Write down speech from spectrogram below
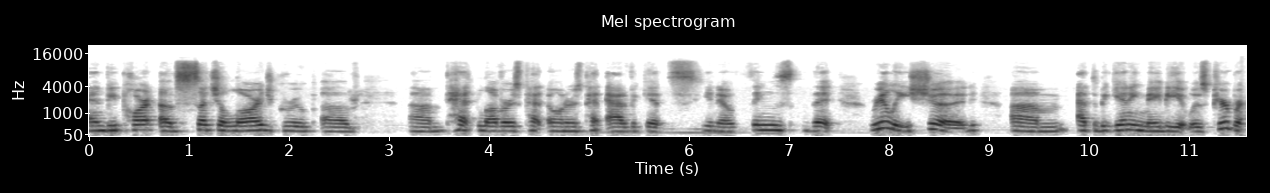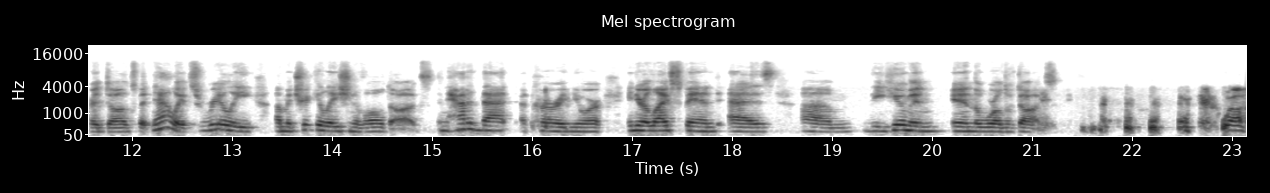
and be part of such a large group of um, pet lovers, pet owners, pet advocates, you know, things that really should um, at the beginning maybe it was purebred dogs but now it's really a matriculation of all dogs. And how did that occur in your in your lifespan as um, the human in the world of dogs? Well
